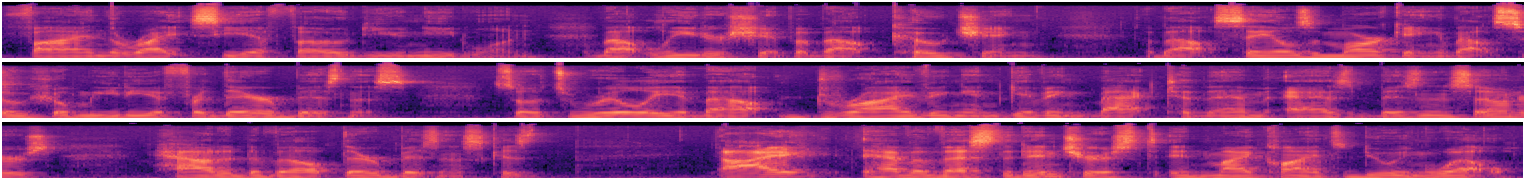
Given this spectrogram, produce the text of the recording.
find the right CFO do you need one? About leadership about coaching about sales and marketing about social media for their business. So it's really about driving and giving back to them as business owners how to develop their business because I have a vested interest in my clients doing well.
